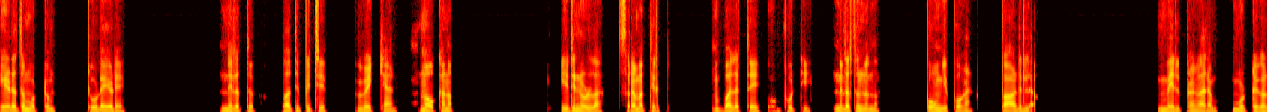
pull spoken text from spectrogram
ഇടത് മുട്ടും തുടയുടെ നിലത്ത് പതിപ്പിച്ച് വയ്ക്കാൻ നോക്കണം. ഇതിനുള്ള ശ്രമത്തിൽ വലത്തെ ഒപ്പൂറ്റി നിലത്തു നിന്നും പൊങ്ങിപ്പോകാൻ പാടില്ല. മേൽപ്രകാരം മുട്ടുകൾ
